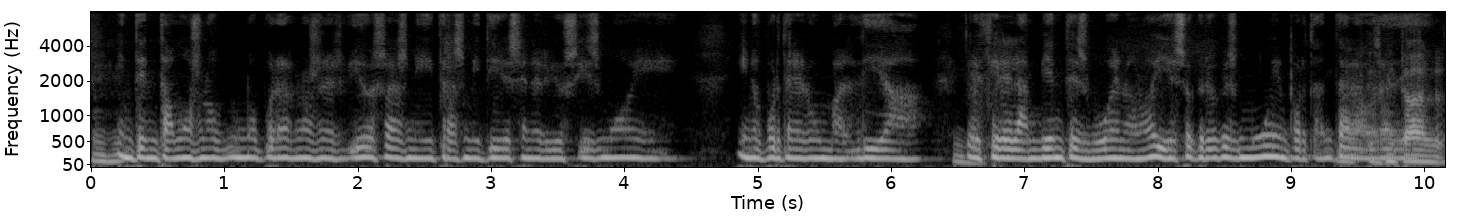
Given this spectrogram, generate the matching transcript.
Intentamos no, no, ponernos nerviosas ni transmitir ese nerviosismo y, y no por tener un mal día. Es decir, el ambiente es bueno, ¿no? Y eso creo que es muy importante a la hora vital,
